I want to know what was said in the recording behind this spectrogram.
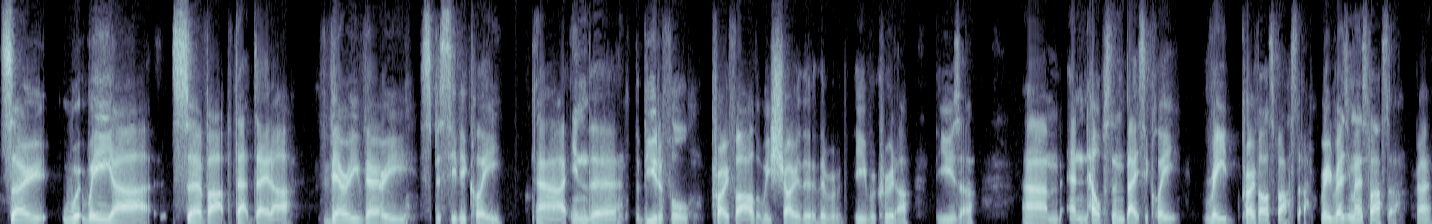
So we uh, serve up that data very, very specifically uh, in the the beautiful profile that we show the the, the recruiter, the user, um, and helps them basically read profiles faster, read resumes faster, right?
